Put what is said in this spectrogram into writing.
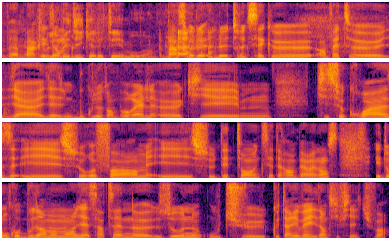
enfin, par Je vous exemple, l'avais dit qu'elle était émo. Hein. parce que le, le truc, c'est que, en fait, euh, il y, a, y a une boucle temporelle euh, qui est hum, qui se croise et se reforme et se détend, etc. en permanence. Et donc, au bout d'un moment, il y a certaines zones où tu, que tu arrives à identifier, tu vois.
